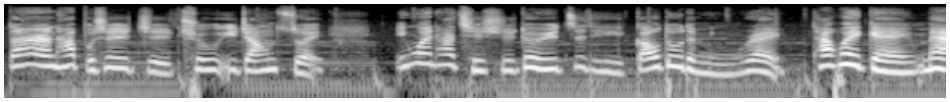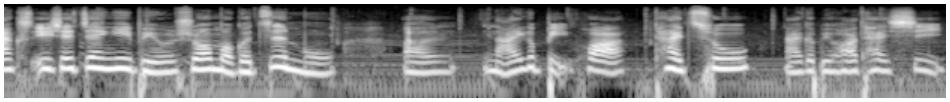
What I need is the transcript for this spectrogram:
当然，他不是只出一张嘴，因为他其实对于字体高度的敏锐，他会给 Max 一些建议，比如说某个字母，嗯，哪一个笔画太粗，哪一个笔画太细，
